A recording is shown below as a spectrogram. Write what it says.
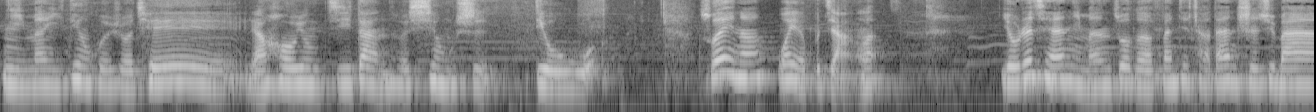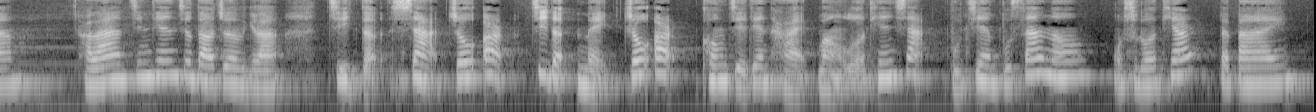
你们一定会说切，然后用鸡蛋和西红柿丢我。所以呢，我也不讲了。有着钱，你们做个番茄炒蛋吃去吧。好啦，今天就到这里了。记得下周二，记得每周二，空姐电台网罗天下，不见不散哦。我是罗天儿，拜拜。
